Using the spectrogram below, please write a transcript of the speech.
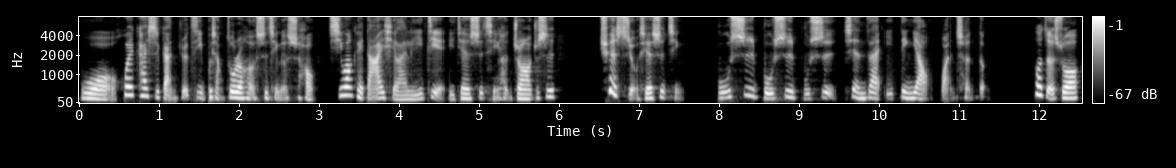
我会开始感觉自己不想做任何事情的时候，希望可以大家一起来理解一件事情很重要，就是确实有些事情不是不是不是现在一定要完成的，或者说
